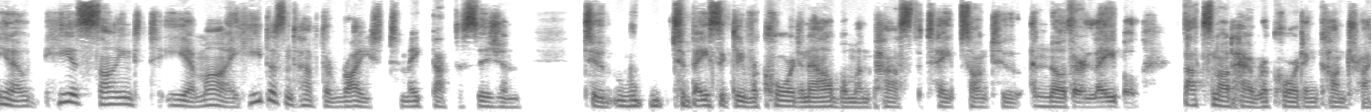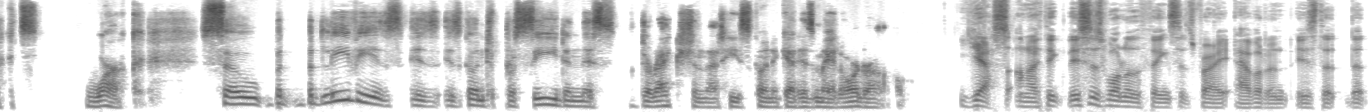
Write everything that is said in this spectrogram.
you know, he is signed to EMI. He doesn't have the right to make that decision to to basically record an album and pass the tapes on to another label. That's not how recording contracts work. So, but but Levy is is is going to proceed in this direction that he's going to get his mail order album. Yes, and I think this is one of the things that's very evident is that that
